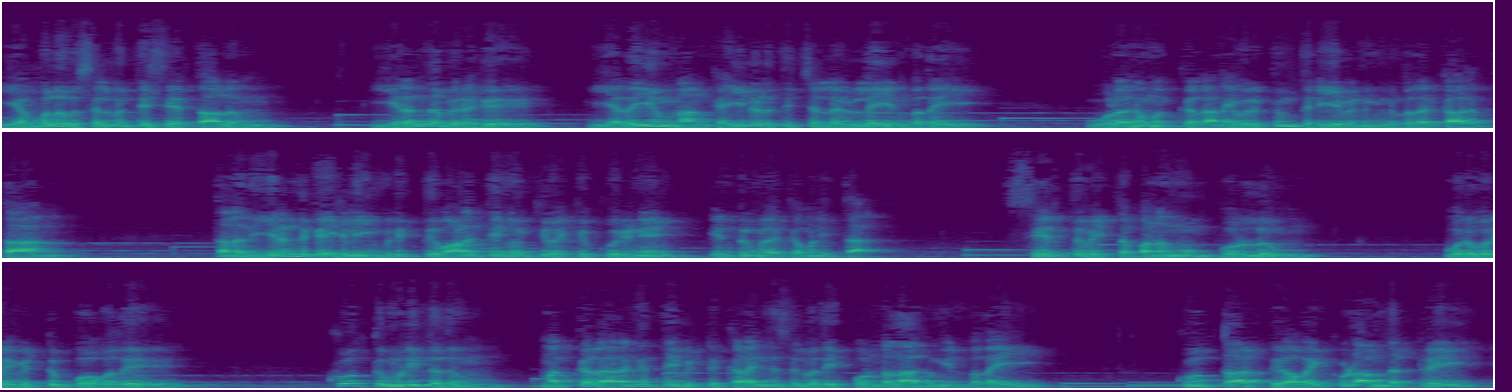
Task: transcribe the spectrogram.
எவ்வளவு செல்வத்தை சேர்த்தாலும் இறந்த பிறகு எதையும் நான் கையில் எடுத்துச் செல்லவில்லை என்பதை உலக மக்கள் அனைவருக்கும் தெரிய வேண்டும் என்பதற்காகத்தான் தனது இரண்டு கைகளையும் விரித்து வானத்தை நோக்கி வைக்க கூறினேன் என்றும் விளக்கமளித்தார். சேர்த்து வைத்த பணமும் பொருளும் ஒருவரை விட்டு போவது கூத்து முடிந்ததும் மக்கள் அரங்கத்தை விட்டு கலைந்து செல்வதை போன்றதாகும் என்பதை கூத்தாட்டு அவைக்குழாம் தற்றே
